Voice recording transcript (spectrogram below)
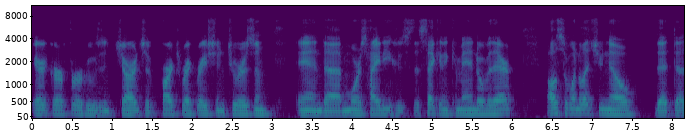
Eric Urfer, who's in charge of Parks, Recreation, and Tourism, and uh, Morris Heidi, who's the second in command over there. Also want to let you know that uh,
